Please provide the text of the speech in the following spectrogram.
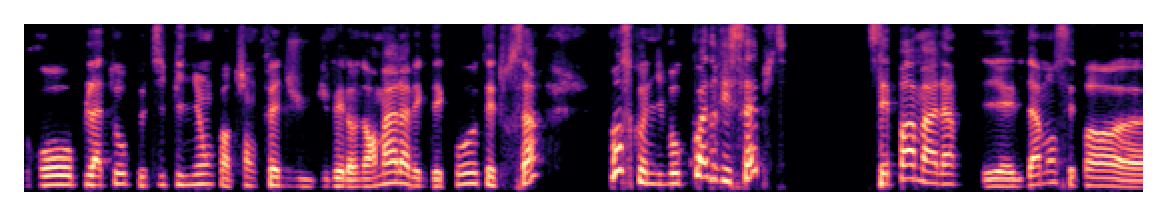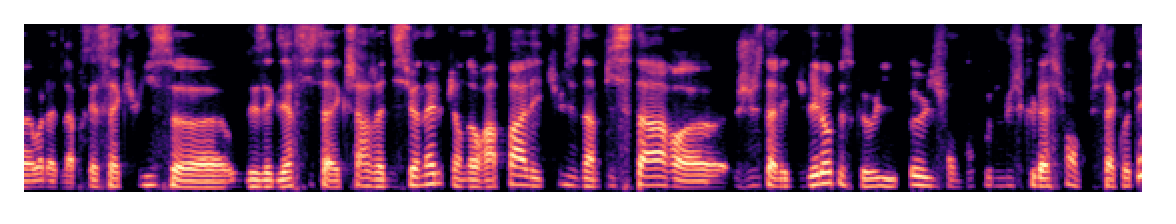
gros plateau, petit pignon quand on fait du, du vélo normal avec des côtes et tout ça, je pense qu'au niveau quadriceps, c'est pas mal. Hein. Et évidemment, c'est pas euh, voilà de la presse à cuisse euh, ou des exercices avec charge additionnelle. Puis on n'aura pas les cuisses d'un pistard euh, juste avec du vélo parce que eux, ils font beaucoup de musculation en plus à côté.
